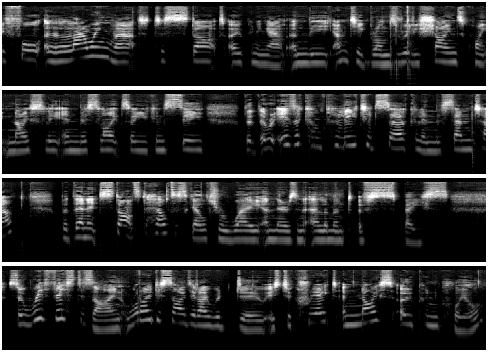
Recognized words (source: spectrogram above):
before allowing that to start opening out and the antique bronze really shines quite nicely in this light so you can see that there is a completed circle in the centre but then it starts to helter-skelter away and there is an element of space. So with this design what I decided I would do is to create a nice open coil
